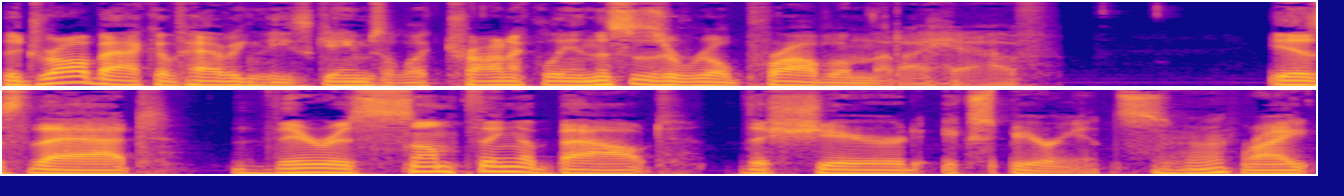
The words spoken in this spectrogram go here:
the drawback of having these games electronically, and this is a real problem that I have, is that there is something about the shared experience, Mhm. right?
